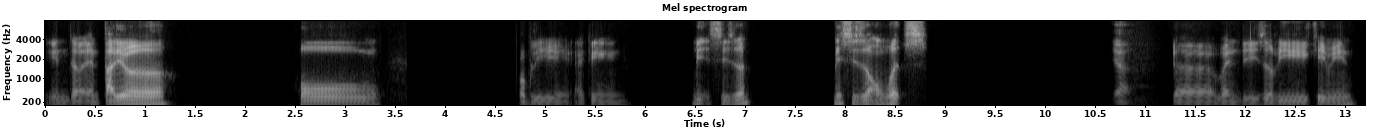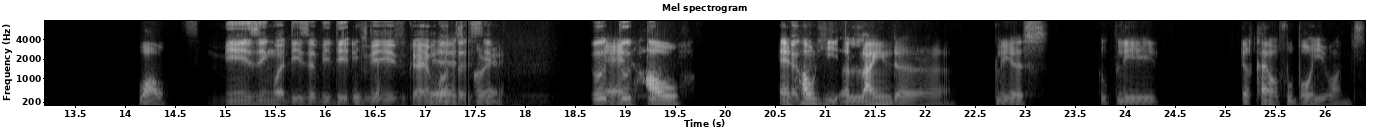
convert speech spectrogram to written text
in the entire whole probably I think mid season, mid season onwards, Yeah. uh, when De Zerbi came in, wow, Amazing what De Zerbi did It's with Graham yes, Potter's team. correct. To, and to, to, how and how he aligned the players to play the kind of football he wants.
